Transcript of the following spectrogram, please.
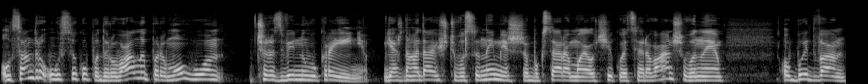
Олександру Усику подарували перемогу через війну в Україні. Я ж нагадаю, що восени між боксерами очікується реванш. Вони обидва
